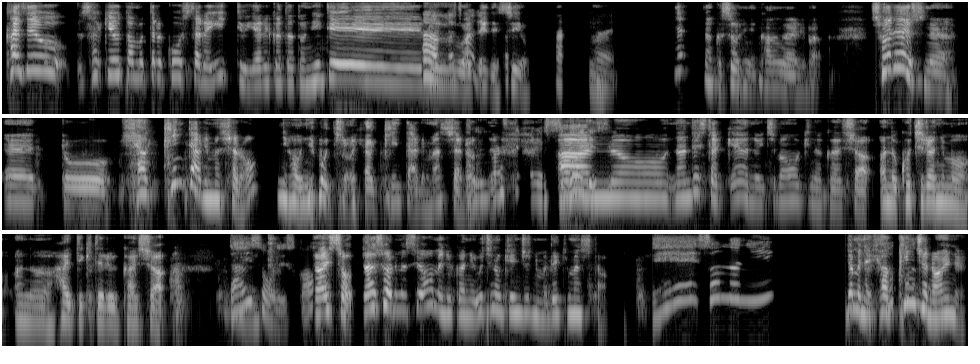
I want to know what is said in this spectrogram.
風邪を避けようと思ったらこうしたらいいっていうやり方と似てるわけですよ。はい。はい、ね。なんかそういうふうに考えれば。それでですね、えー、っと、100均ってありましたろ？日本にもちろん100均ってありましたろあの、何でしたっけ？あの、一番大きな会社。あの、こちらにも、あの、入ってきてる会社。ダイソーですか？ダイソー。ダイソーありますよ。アメリカに。うちの近所にもできました。ええー、そんなに？でもね、100均じゃないね。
